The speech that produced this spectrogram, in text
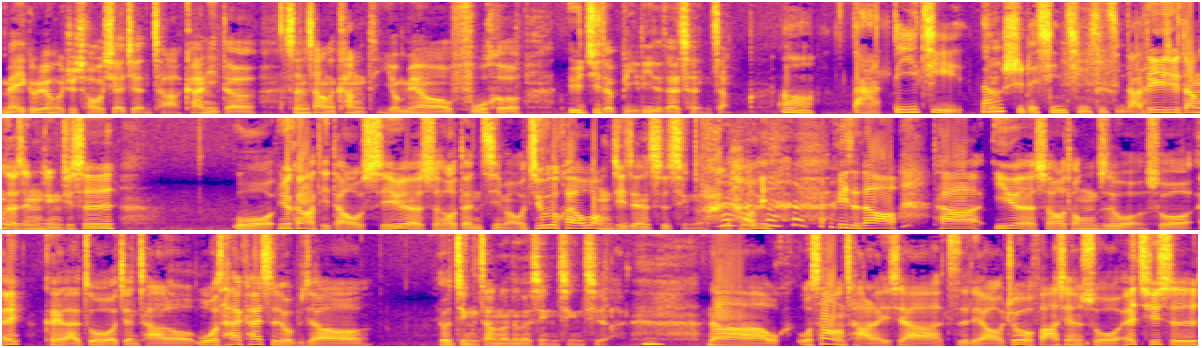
每个月回去抽血检查，看你的身上的抗体有没有符合预计的比例的在成长。嗯，打第一剂当时的心情是怎么样？打第一剂当时的心情，其实我因为刚好提到我十一月的时候登记嘛，我几乎都快要忘记这件事情了。然后一直到他一月的时候通知我说，哎、欸，可以来做检查喽，我才开始有比较有紧张的那个心情起来。嗯、那我我上网查了一下资料，就有发现说，哎、欸，其实。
